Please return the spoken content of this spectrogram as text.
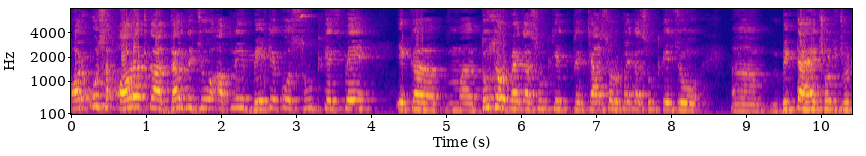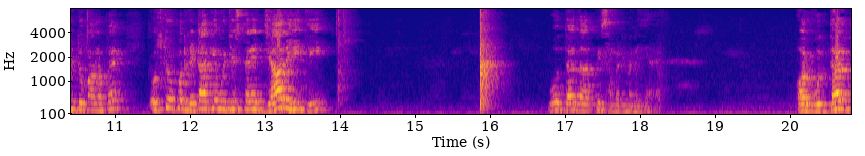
और उस औरत का दर्द जो अपने बेटे को सूटकेस पे एक दो सौ रुपए का सूटकेस, चार सौ रुपए का सूटकेस जो बिकता है छोटी छोटी दुकानों पे, उसके ऊपर लिटा के वो जिस तरह जा रही थी, वो दर्द आपकी समझ में नहीं आया। और वो दर्द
